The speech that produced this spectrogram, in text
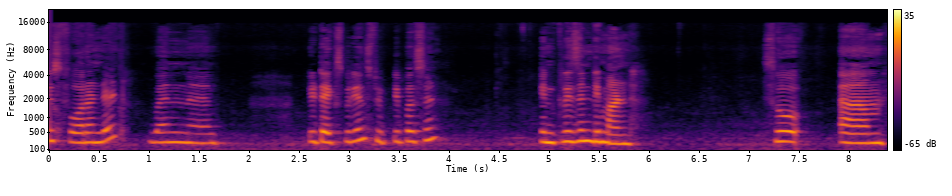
is 400 when uh, it experience 50% increase in demand. So um,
